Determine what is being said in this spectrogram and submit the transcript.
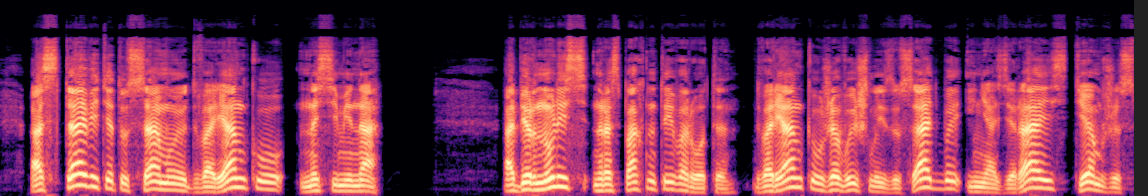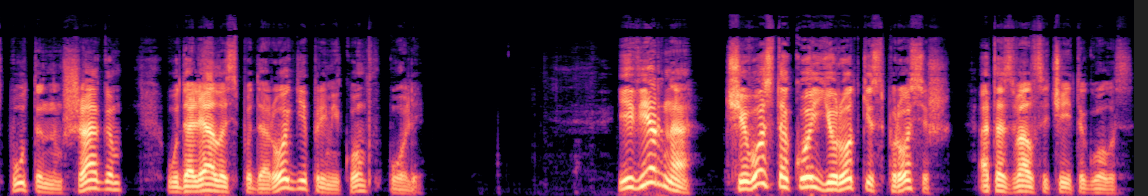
— оставить эту самую дворянку на семена. Обернулись на распахнутые ворота. Дворянка уже вышла из усадьбы и, не озираясь, тем же спутанным шагом удалялась по дороге прямиком в поле. — И верно, чего с такой юродки спросишь? — отозвался чей-то голос.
